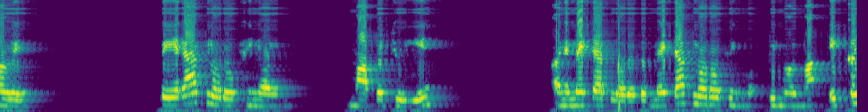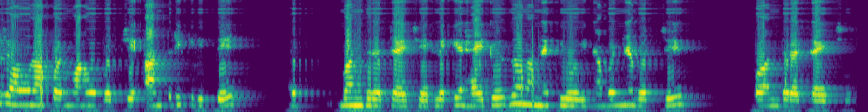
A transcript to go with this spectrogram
હવે, પેરાક્લોરોફિનોલમાં આપણે જોઈએ. અને મેટાક્લોરો, તો મેટાક્લોરોફિનોલમાં એક જ અણુના પરમાણુ વચ્ચે આંતરિક રીતે બંધ રચાય છે. એટલે કે હાઇડ્રોજન અને ક્લોરીન બંને વચ્ચે બંધ રચાય છે.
